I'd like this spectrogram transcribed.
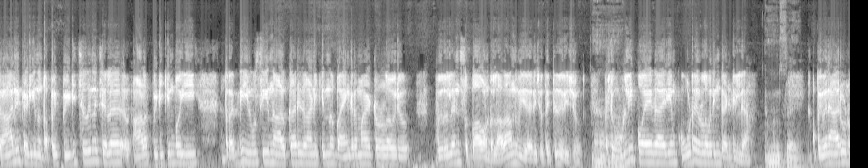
കാലിട്ടടിക്കുന്നുണ്ട്. അപ്പൊ ഈ പിടിച്ചതിന് ചില ആളെ പിടിക്കുമ്പോ ഈ ഡ്രഗ് യൂസ് ചെയ്യുന്ന ആൾക്കാർ കാണിക്കുന്ന ഭയങ്കരമായിട്ടുള്ള ഒരു വിറുലൻ സ്വഭാവം ഉണ്ടല്ലോ. അതാന്ന് വിചാരിച്ചു തെറ്റിദ്ധരിച്ചു. പക്ഷെ ഉള്ളിൽ പോയ കാര്യം കൂടെയുള്ളവരും കണ്ടില്ല. അപ്പൊ ഇവൻ ആരോട്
